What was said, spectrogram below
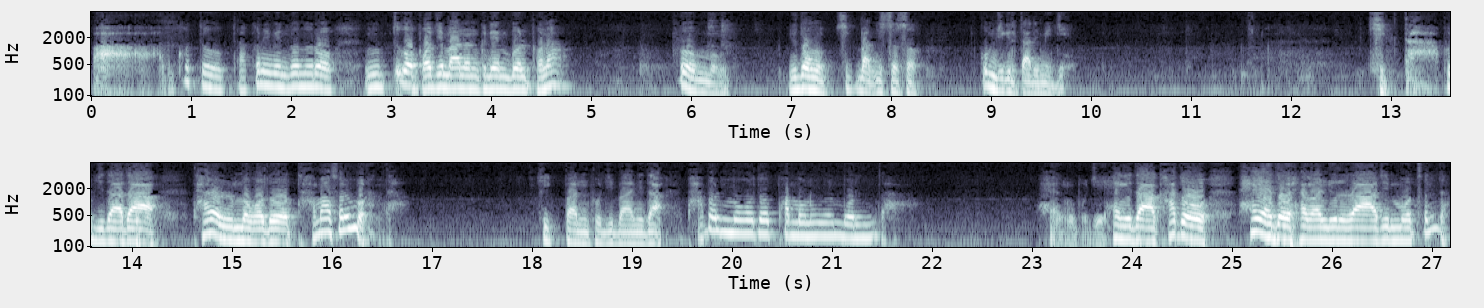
아, 아무것도 없다. 그님이 눈으로 음, 뜨고 보지만은 그냥 뭘 보나? 그, 뭐, 유동 식만 있어서 꿈직일 따름이지. 깊다, 부지다다, 달을 먹어도 타맛을 모른다. 깊반 부지반이다. 밥을 먹어도 밥 먹는 걸 모른다. 행부지 행이다 가도 해도 행할 줄을 알지 못한다.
